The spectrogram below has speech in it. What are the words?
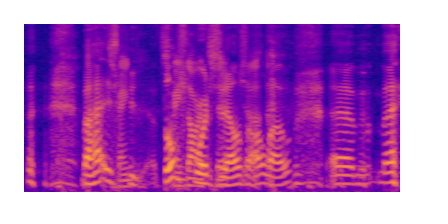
maar hij is geen- geen topsport zelfs, Ja. hallo. Ehm, maar,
